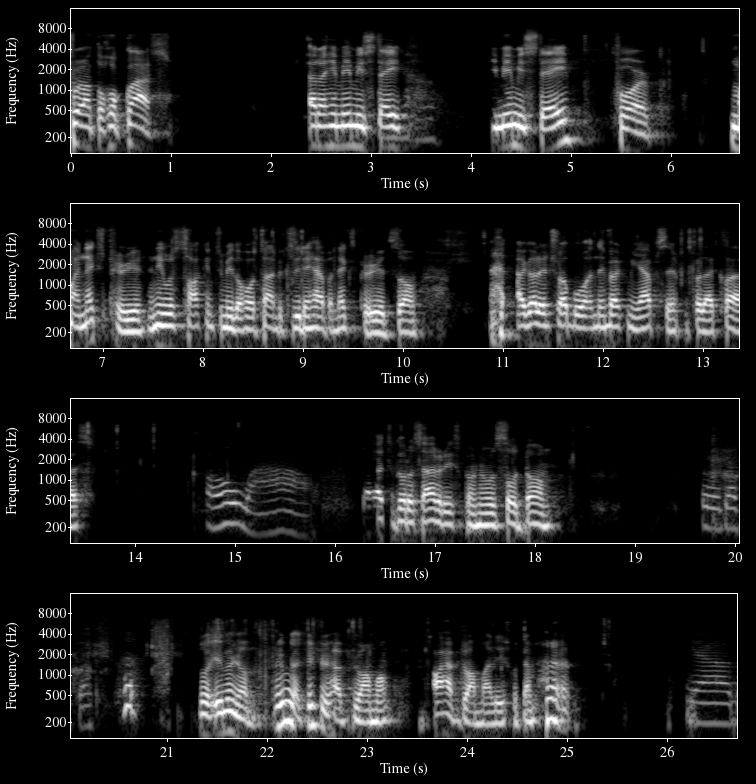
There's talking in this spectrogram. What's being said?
throughout the whole class. And he made me stay he made me stay for my next period and he was talking to me the whole time because he didn't have a next period. So I got in trouble and they marked me absent for that class. oh wow I had to go to Saturday school and it was so dumb. oh that sucks So even though even the teachers have drama, I have drama at least with them. Yeah,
